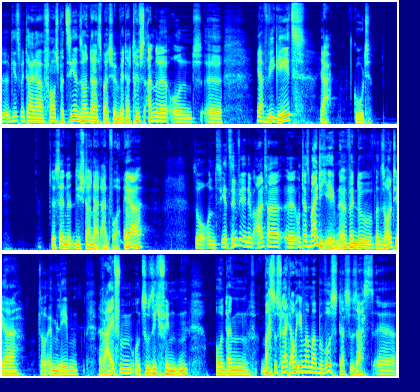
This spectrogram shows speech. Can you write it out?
äh, gehst mit deiner Frau spazieren sonntags bei schönem Wetter, triffst andere und äh, ja, wie geht's? Ja, gut. Das ist ja ne, die Standardantwort. Ne? Ja. So, und jetzt sind wir in dem Alter, äh, und das meinte ich eben, ne? wenn du, man sollte ja so im Leben reifen und zu sich finden. Und dann machst du es vielleicht auch irgendwann mal bewusst, dass du sagst, äh,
